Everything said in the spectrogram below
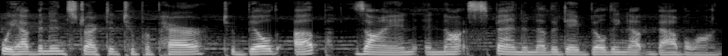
We have been instructed to prepare to build up Zion and not spend another day building up Babylon.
